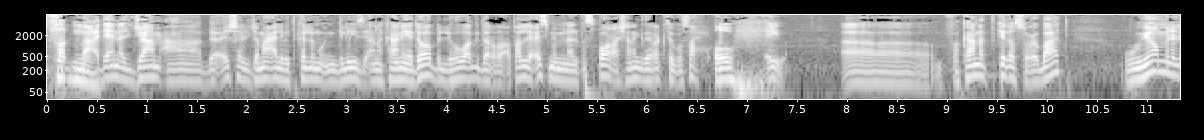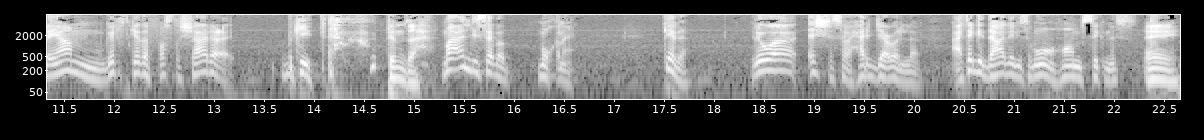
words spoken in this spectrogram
صدمة. بعدين الجامعة إيش الجماعة اللي بيتكلموا إنجليزي؟ أنا كان يا دوب اللي هو أقدر أطلع اسمي من الباسبور عشان أقدر أكتبه صح. أوف. أيوه. آه فكانت كده صعوبات. ويوم من الأيام وقفت كده في وسط الشارع بكيت. تمزح. ما عندي سبب مقنع. كذا اللي هو إيش أسوي حرجع ولا؟ أعتقد هذا اللي يسموه homesickness إيه.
